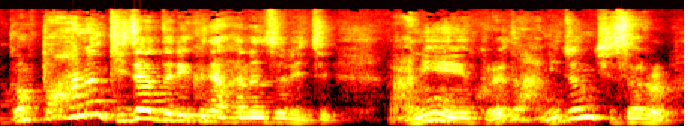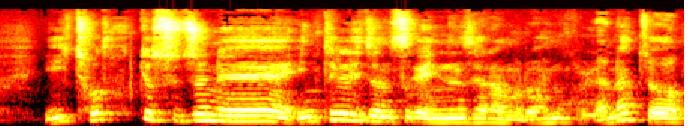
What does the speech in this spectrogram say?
그건 뻔한 기자들이 그냥 하는 소리지. 아니, 그래도 안희정 지사를 이 초등학교 수준의 인텔리전스가 있는 사람으로 하면 곤란하죠.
